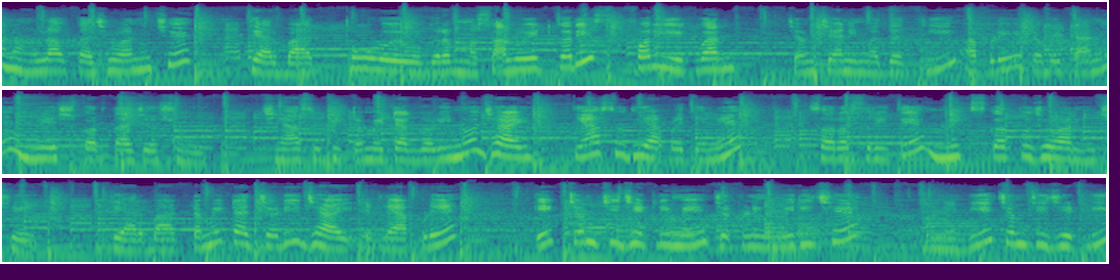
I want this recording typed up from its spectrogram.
અને હલાવતા જવાનું છે. ત્યારબાદ થોડો એવો ગરમ મસાલો એડ કરીશ. ફરી એકવાર ચમચાની મદદથી આપણે ટમેટાને મેશ કરતા જશું. જ્યાં સુધી ટમેટા ગળી ન જાય, ત્યાં સુધી આપણે તેને સરસ રીતે મિક્સ કરતું જવાનું છે. ત્યારબાદ ટમેટા ચડી જાય એટલે આપણે એક ચમચી જેટલી મેં ચટણી ઉમેરી છે અને બે ચમચી જેટલી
